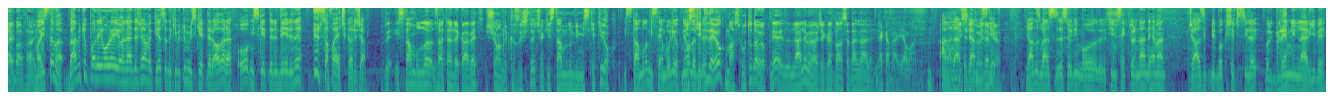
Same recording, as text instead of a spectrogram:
galiba. Hayır. Mayıs'ta mı? Ben bütün parayı oraya yönlendireceğim ve piyasadaki bütün misketleri alarak o misketlerin değerini üst safhaya çıkaracağım. İstanbul'la zaten rekabet şu anda kızıştı. Çünkü İstanbul'un bir misketi yok. İstanbul'un bir sembolü yok. Ne misketi olabilir? de yok, maskotu da yok. Ne lale mi verecekler dans eden lale? Ne kadar yaman. Ana O dans misket eden mi misket. ya? Yalnız ben size söyleyeyim o film sektöründen de hemen cazip bir bakış açısıyla böyle gremlinler gibi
